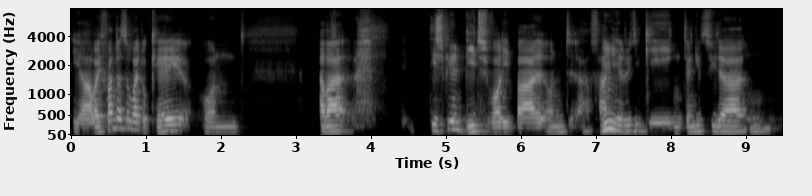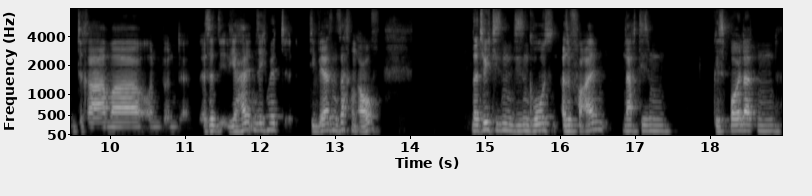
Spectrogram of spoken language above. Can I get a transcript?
Ja, aber ich fand das soweit okay. Und aber die spielen Beachvolleyball und fahren hm. hier durch die Gegend. Dann gibt's wieder ein Drama und, und also die, die halten sich mit diversen Sachen auf. Natürlich diesen, diesen großen, also vor allem nach diesem gespoilerten,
